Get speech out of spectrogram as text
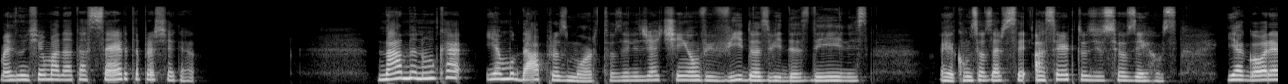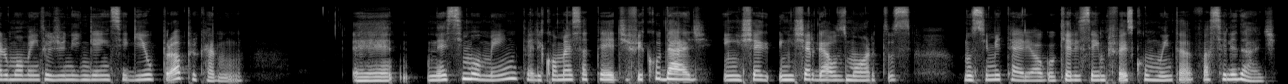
mas não tinha uma data certa para chegar. Nada nunca ia mudar para os mortos, eles já tinham vivido as vidas deles, é, com seus acertos e os seus erros. E agora era o momento de ninguém seguir o próprio caminho. É, nesse momento, ele começa a ter dificuldade em enxergar os mortos no cemitério, algo que ele sempre fez com muita facilidade.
